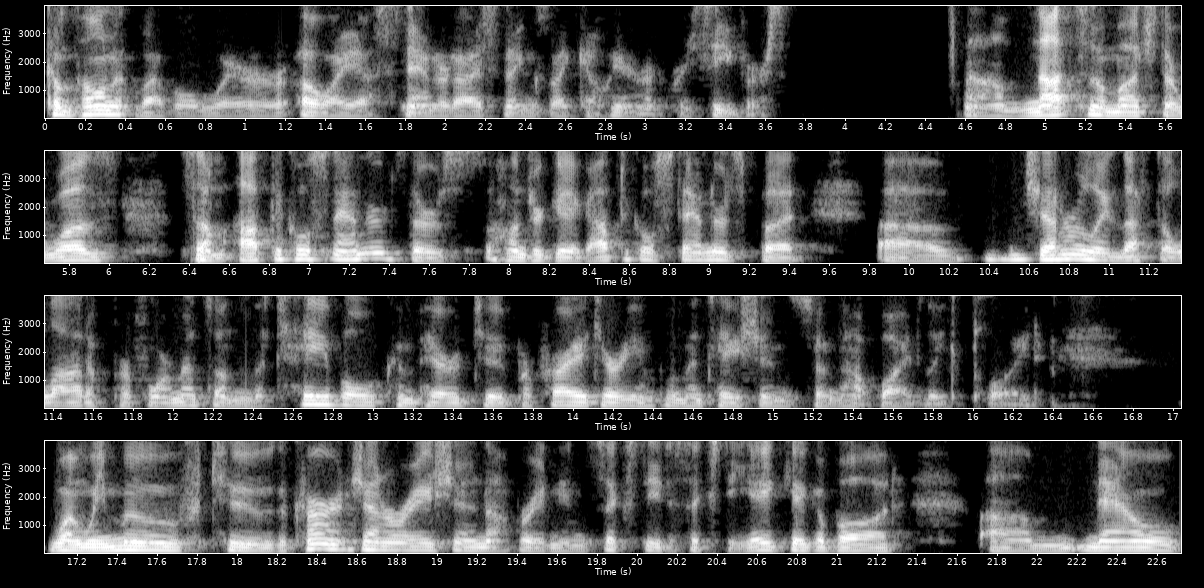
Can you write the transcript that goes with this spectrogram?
component level where OIF standardized things like coherent receivers. Um, not so much. There was some optical standards. There's 100 gig optical standards, but uh, generally left a lot of performance on the table compared to proprietary implementations, so not widely deployed. When we move to the current generation, operating in 60 to 68 gigabaud, um, now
